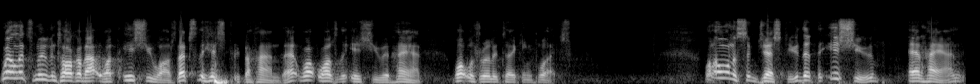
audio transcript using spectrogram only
Well, let's move and talk about what the issue was. That's the history behind that. What was the issue at hand? What was really taking place? Well, I want to suggest to you that the issue at hand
